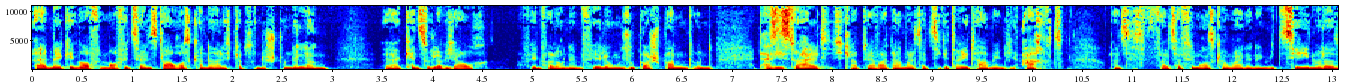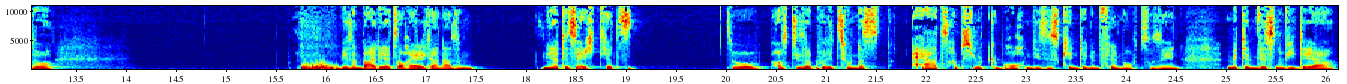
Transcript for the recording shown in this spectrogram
Äh, Making-of im offiziellen Star Wars-Kanal, ich glaube so eine Stunde lang. Äh, kennst du, glaube ich, auch. Auf jeden Fall auch eine Empfehlung, super spannend. Und da siehst du halt, ich glaube, der war damals, als sie gedreht haben, irgendwie acht. Und als, das, als der Film rauskam, war er dann irgendwie zehn oder so wir sind beide jetzt auch Eltern, also mir hat es echt jetzt so aus dieser Position das Herz absolut gebrochen, dieses Kind in dem Film auch zu sehen. Mit dem Wissen, wie der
